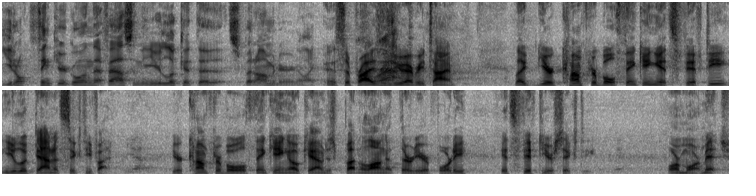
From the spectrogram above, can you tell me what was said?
you don't think you're going that fast, and then you look at the speedometer and you're like, And it surprises Crap. you every time. Like you're comfortable thinking it's 50, you look down at 65. Yeah. You're comfortable thinking, okay, I'm just putting along at 30 or 40. It's 50 or 60 or more. Mitch.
